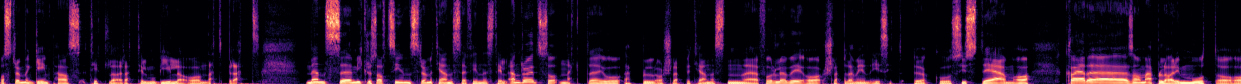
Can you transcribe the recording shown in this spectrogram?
å strømme GamePass-titler rett til mobiler og nettbrett. Mens eh, Microsoft sin strømmetjeneste finnes til Android, så nekter jo Apple å slippe tjenesten eh, foreløpig, og slippe dem inn i sitt økosystem. Og hva er det som Apple har imot å, å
